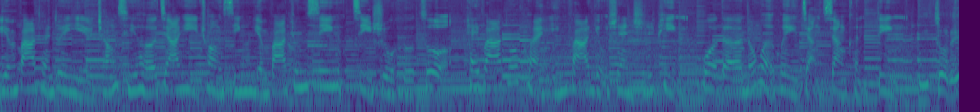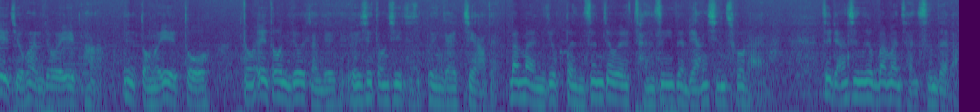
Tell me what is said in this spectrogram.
研发团队也长期和嘉义创新研发中心技术合作，开发多款银发友善食品，获得农委会奖项肯定。你做的越久的话，你就会越怕，因为懂得越多，懂得越多，你就会感觉有一些东西只是不应该加的，慢慢你就本身就会产生一个良心出来了。这良心就慢慢产生的啦。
